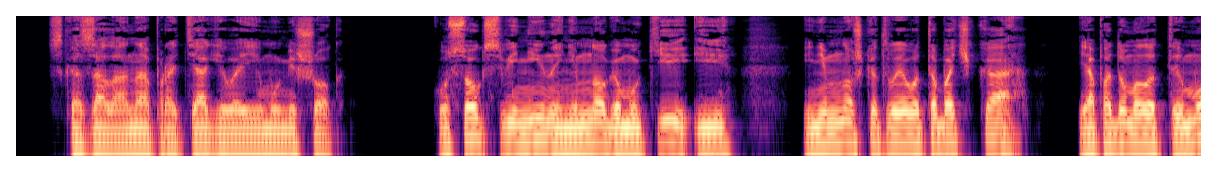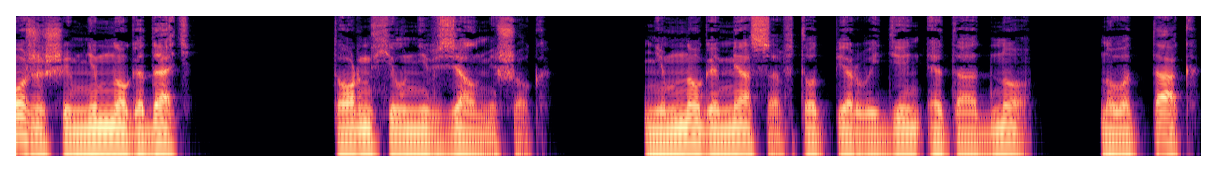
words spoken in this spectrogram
— сказала она, протягивая ему мешок. «Кусок свинины, немного муки и... и немножко твоего табачка. Я подумала, ты можешь им немного дать». Торнхилл не взял мешок. Немного мяса в тот первый день — это одно, но вот так,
